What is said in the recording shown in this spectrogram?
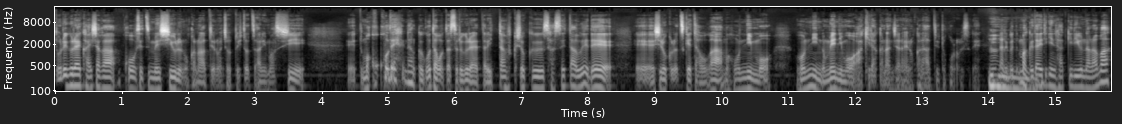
どれぐらい会社がこう説明しうるのかなっていうのはちょっと一つありますし、えっとまあ、ここで なんかごたごたするぐらいだったら一旦復職させた上で、えー白黒つけた方が、まあ、本人も本人の目にも明らかなんじゃないのかなっていうところですね。うんなのでまあ、具体的にはっきり言うならば、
